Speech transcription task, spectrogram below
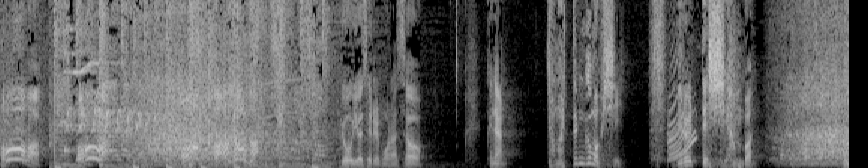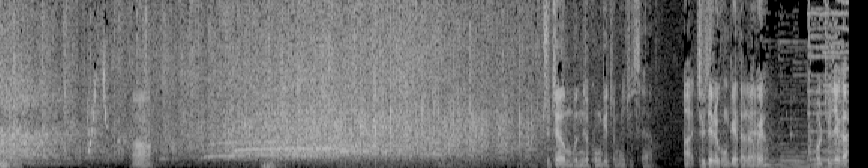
어, 어, 어, 어. 요 여세를 몰아서 그냥 정말 뜬금없이 이럴 때 시 한번. 어. 주제음 먼저 공개 좀 해주세요. 아, 주제를 공개해 달라고요? 오늘 주제가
